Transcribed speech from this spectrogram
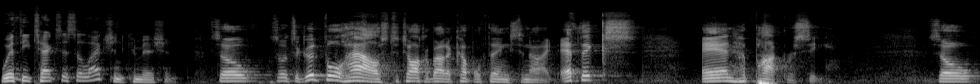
with the Texas Election Commission. So, so it's a good full house to talk about a couple things tonight: ethics and hypocrisy. So,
